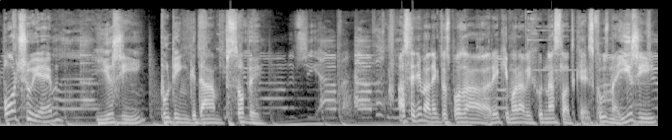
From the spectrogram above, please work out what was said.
počujem Jiří puding dám psovi. Asi nemá niekto spoza rieky Moravy chuť na sladké. Skúsme. Jiří,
